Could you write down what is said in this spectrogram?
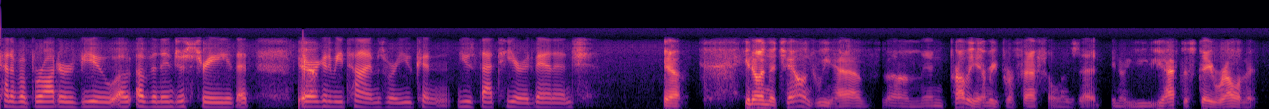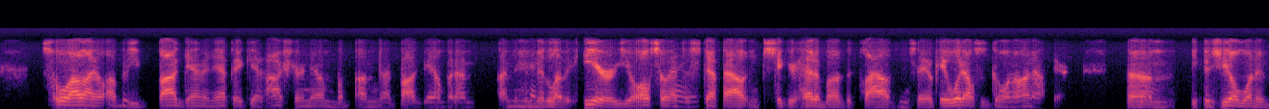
kind of a broader view of, of an industry, that yeah. there are going to be times where you can use that to your advantage. Yeah, you know, and the challenge we have, um, and probably every professional, is that you know you you have to stay relevant. So while I'll, I'll be bogged down in Epic at Ochsner now, I'm, I'm not bogged down, but I'm I'm in the middle of it here, you also have right. to step out and stick your head above the clouds and say, okay, what else is going on out there? Um, because you don't want to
